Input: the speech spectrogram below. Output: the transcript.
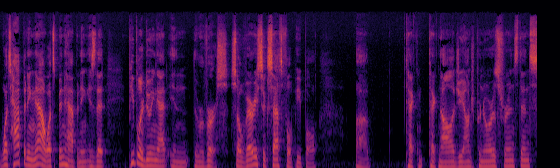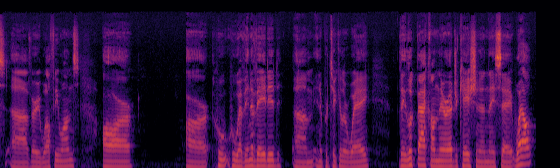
what's happening now, what's been happening, is that people are doing that in the reverse. So, very successful people, uh, tech, technology entrepreneurs, for instance, uh, very wealthy ones, are are who who have innovated um, in a particular way. They look back on their education and they say, "Well,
